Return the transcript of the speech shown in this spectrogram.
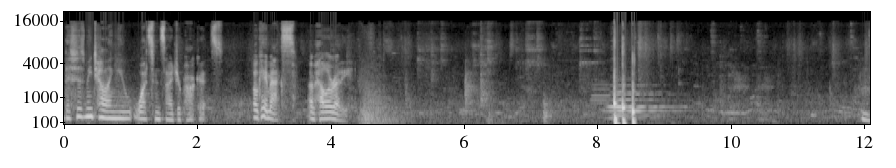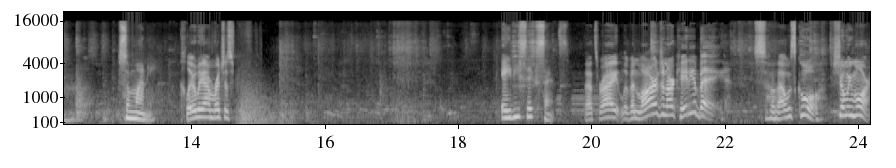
this is me telling you what's inside your pockets. Okay, Max. I'm hella ready. Hmm. Some money. Clearly I'm rich as 86 cents. That's right, living large in Arcadia Bay. So that was cool. Show me more.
